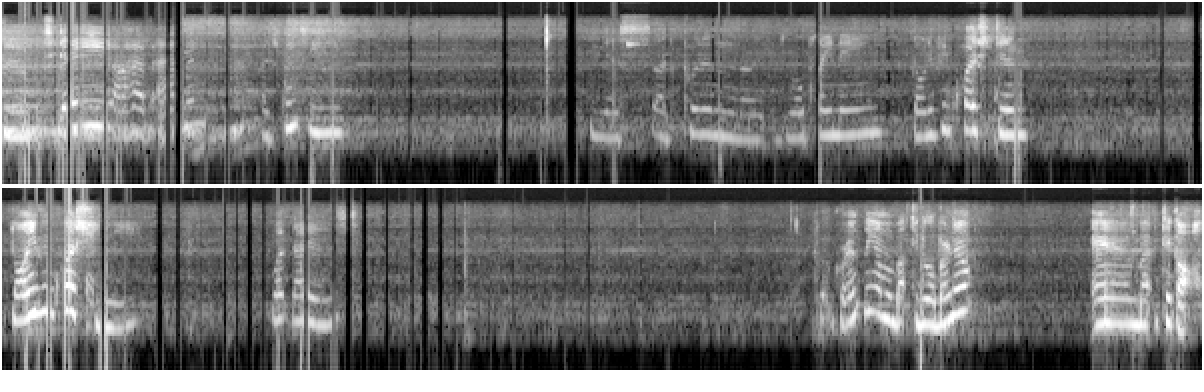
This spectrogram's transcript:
So today I have admin, as you can see. Yes, I put in the roleplay name. Don't even question. Don't even question me. What that is. But currently I'm about to do a burnout. And I'm about to take off.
